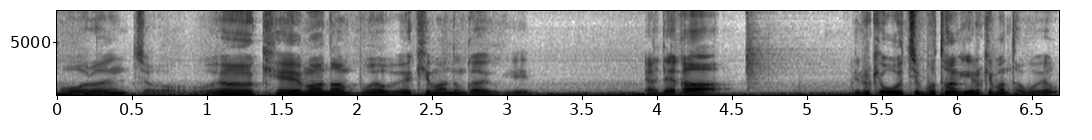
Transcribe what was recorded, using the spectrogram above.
오른쪽 야개 많아 뭐야 왜 이렇게 많은가 여기 야 내가 이렇게 얻지 못한 게 이렇게 많다고요?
